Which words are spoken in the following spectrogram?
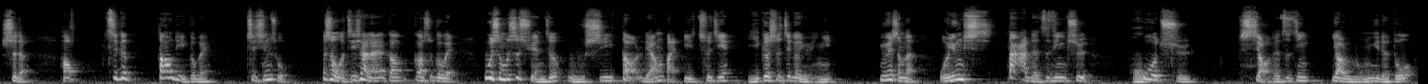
是的。好，这个道理各位记清楚。但是我接下来告告诉各位，为什么是选择五十亿到两百亿之间？一个是这个原因，因为什么？我用大的资金去获取。小的资金要容易得多，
